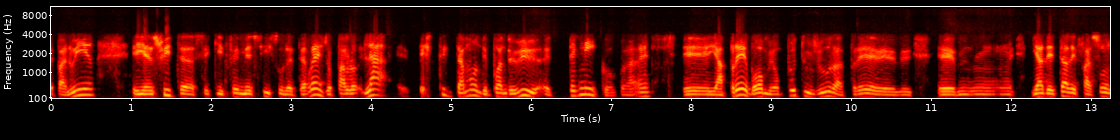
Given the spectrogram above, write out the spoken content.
s'épanouir. Et ensuite, euh, ce qui fait Messi sur le terrain, je parle là euh, strictement du point de vue euh, technique. quoi, hein. Et après, bon, mais on peut toujours, après, euh, euh, il y a des tas de façons,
